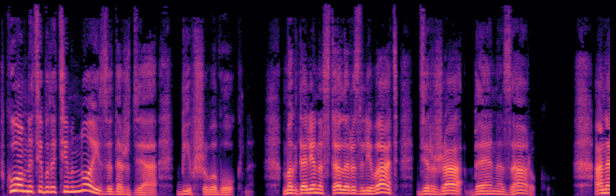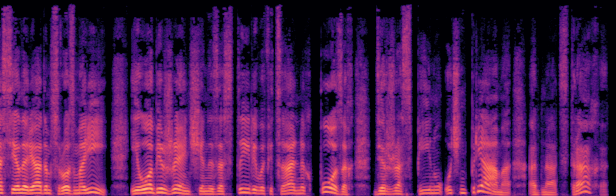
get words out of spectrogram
В комнате было темно из-за дождя, бившего в окна. Магдалена стала разливать, держа Бена за руку. Она села рядом с Розмари, и обе женщины застыли в официальных позах, держа спину очень прямо, одна от страха,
